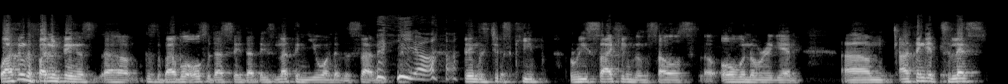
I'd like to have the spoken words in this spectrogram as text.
Well, I think the funny thing is because uh, the Bible also does say that there's nothing new under the sun. yeah, things just keep recycling themselves uh, over and over again. Um, I think it's less.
